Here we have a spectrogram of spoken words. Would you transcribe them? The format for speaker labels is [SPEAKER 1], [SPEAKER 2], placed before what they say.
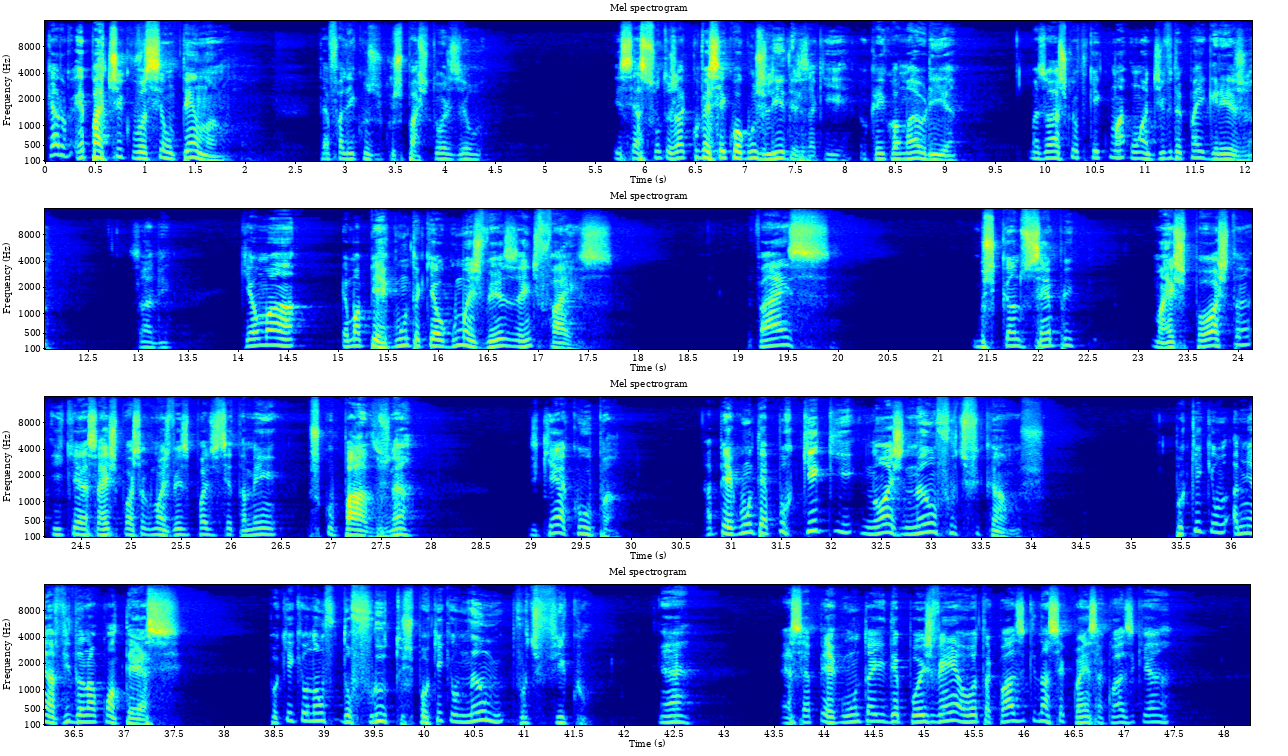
[SPEAKER 1] quero repartir com você um tema. Até falei com os, com os pastores, eu esse assunto eu já conversei com alguns líderes aqui, eu creio com a maioria. Mas eu acho que eu fiquei com uma, uma dívida com a igreja, sabe? Que é uma, é uma pergunta que algumas vezes a gente faz. Faz buscando sempre uma resposta e que essa resposta algumas vezes pode ser também os culpados, né? De quem é a culpa? A pergunta é por que, que nós não frutificamos? Por que, que a minha vida não acontece? Por que, que eu não dou frutos? Por que, que eu não frutifico? É. Essa é a pergunta, e depois vem a outra, quase que na sequência, quase que é.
